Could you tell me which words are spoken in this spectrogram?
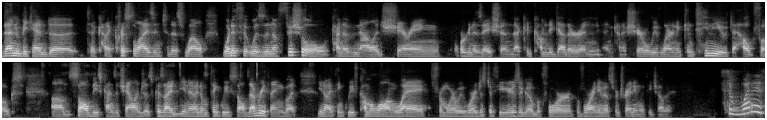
then began to to kind of crystallize into this well what if it was an official kind of knowledge sharing organization that could come together and, and kind of share what we've learned and continue to help folks um, solve these kinds of challenges because I, you know, I don't think we've solved everything, but you know, I think we've come a long way from where we were just a few years ago before before any of us were trading with each other. So, what is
